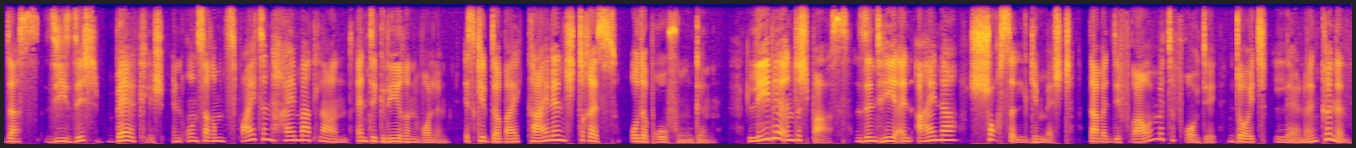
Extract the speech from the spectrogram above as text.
dass sie sich wirklich in unserem zweiten Heimatland integrieren wollen. Es gibt dabei keinen Stress oder Prüfungen. Liebe und Spaß sind hier in einer Schossel gemischt, damit die Frauen mit Freude Deutsch lernen können.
